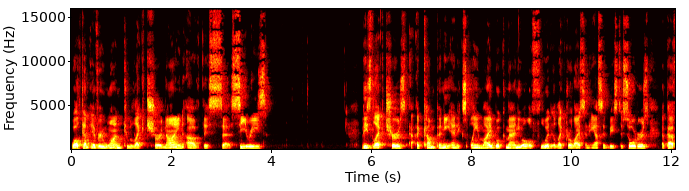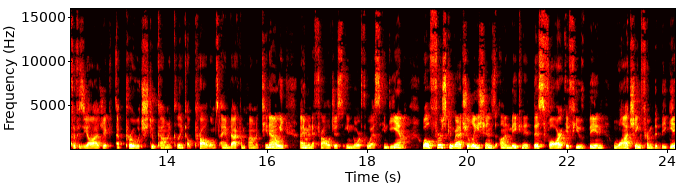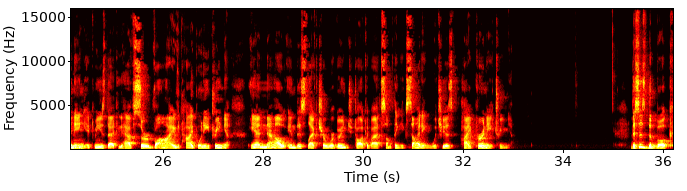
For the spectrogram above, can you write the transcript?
Welcome everyone to lecture 9 of this uh, series. These lectures accompany and explain my book manual of fluid, electrolytes, and acid-base disorders, a pathophysiologic approach to common clinical problems. I am Dr. Mohammad Tinawi. I am a nephrologist in Northwest Indiana. Well, first, congratulations on making it this far. If you've been watching from the beginning, it means that you have survived hyponatremia. And now in this lecture, we're going to talk about something exciting, which is hypernatremia. This is the book,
